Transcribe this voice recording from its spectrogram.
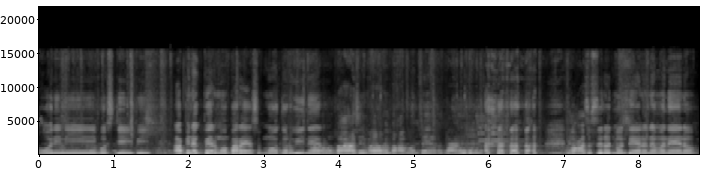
kukunin ni Boss JP. Ah, pinag-pair mo parehas motor winner. Oo, baka kasi mama, baka Montero tayo eh. Baka susunod, Montero naman eh, no?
